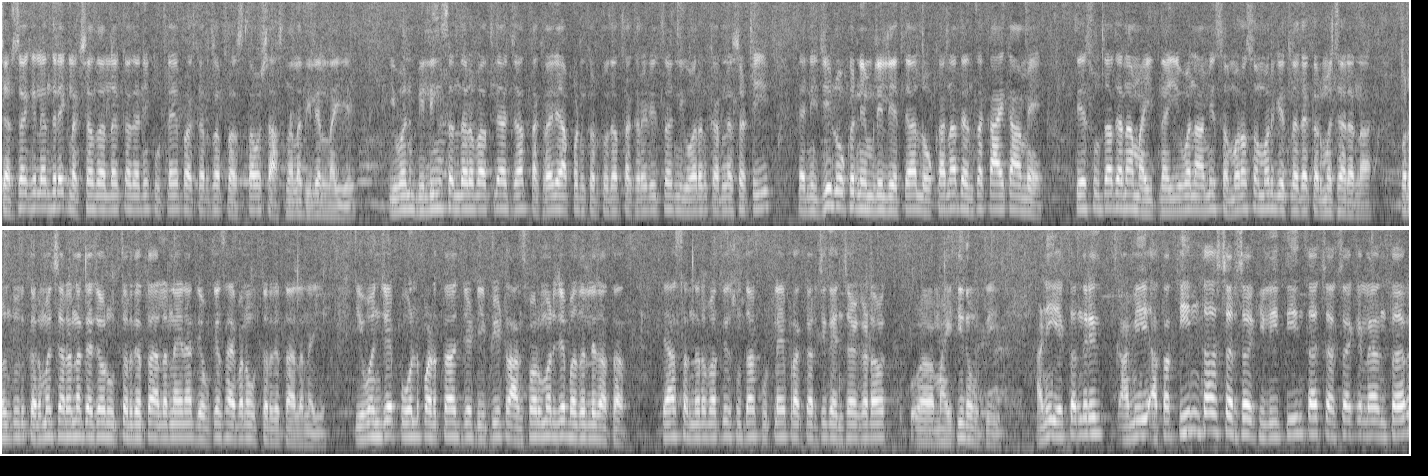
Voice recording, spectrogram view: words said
चर्चा केल्यानंतर एक लक्षात आलं का त्यांनी कुठल्याही प्रकारचा प्रस्ताव शासनाला दिलेला नाही आहे इवन बिलिंग संदर्भातल्या ज्या तक्रारी आपण करतो त्या तक्रारीचं निवारण करण्यासाठी त्यांनी जी लोकं नेमलेली आहेत त्या लोकांना त्यांचं काय काम आहे ते सुद्धा त्यांना माहीत नाही. इवन आम्ही समोरासमोर घेतलं त्या कर्मचाऱ्यांना परंतु कर्मचाऱ्यांना त्याच्यावर उत्तर देता आलं नाही ना देवके साहेबांना उत्तर देता आलं नाही इवन जे पोल पडतात जे डी पी ट्रान्सफॉर्मर जे बदलले जातात त्या संदर्भातली सुद्धा कुठल्याही प्रकारची त्यांच्याकडं माहिती नव्हती. आणि एकंदरीत आम्ही आता तीन तास चर्चा केली. तीन तास चर्चा केल्यानंतर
